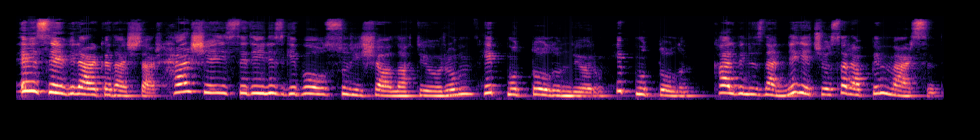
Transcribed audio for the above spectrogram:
Evet sevgili arkadaşlar, her şey istediğiniz gibi olsun inşallah diyorum. Hep mutlu olun diyorum. Hep mutlu olun. Kalbinizden ne geçiyorsa Rabbim versin.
